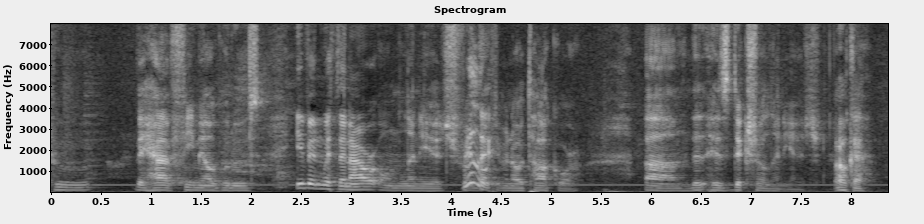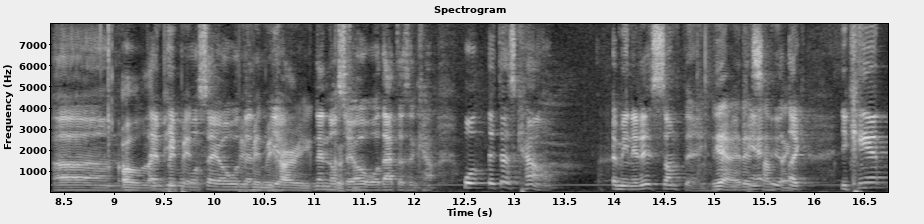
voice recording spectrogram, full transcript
who they have female gurus, even within our own lineage. From Really? Bhaktivinoda Thakur, um, the, his Diksha lineage. okay. Um, Oh, like and people Bipin- will say, "Oh, well, then, yeah. Bihari then they'll say, "Oh, well, that doesn't count." Well, it does count. I mean, it is something. Yeah, You it is something. Like you can't.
